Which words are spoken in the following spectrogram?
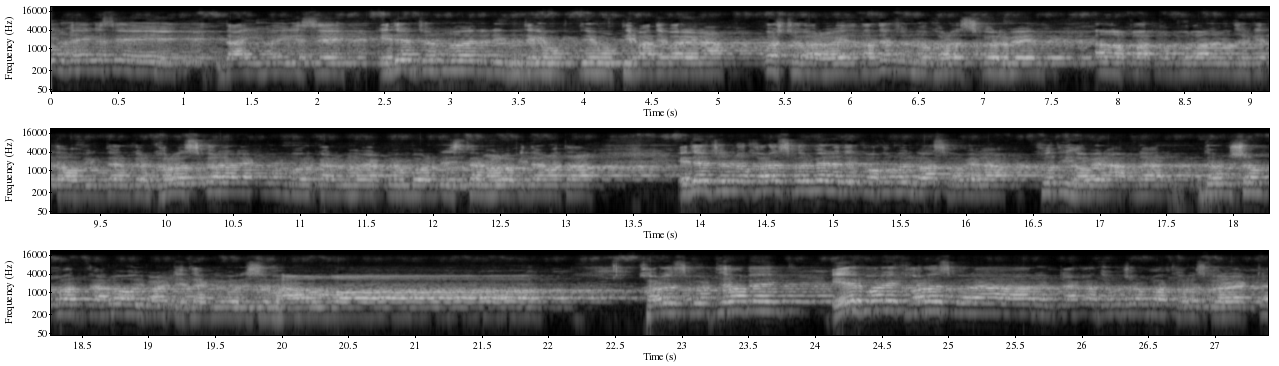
ঋণ হয়ে গেছে, দায়ী হয়ে গেছে, এদের জন্য ঋণ থেকে মুক্তি মুক্তি পাতে পারে না। কষ্টকর হয়েছে তাদের জন্য খরচ করবেন। আল্লাহ খরচ করার এক নম্বর কারণ হলো, এক নম্বর স্থান হলো পিতামাতা। এদের জন্য খরচ করবেন, এদের কখনোই লস হবে না, ক্ষতি হবে না। আপনার ধন সম্পদ ওই বাড়তে থাকবে বলে খরচ করতে হবে এরপরে খরচ করার, টাকা ধন সম্পদ খরচ করার একটা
